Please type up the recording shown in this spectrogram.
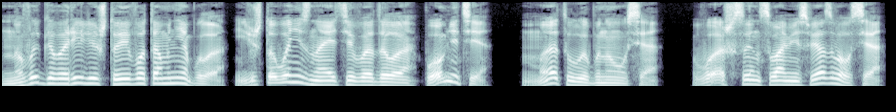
Но вы говорили, что его там не было, и что вы не знаете Ведала, помните? Мэт улыбнулся. Ваш сын с вами связывался?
